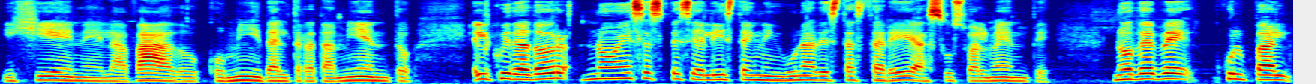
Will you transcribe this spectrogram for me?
higiene, lavado, comida, el tratamiento. El cuidador no es especialista en ninguna de estas tareas usualmente, no debe culpar,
